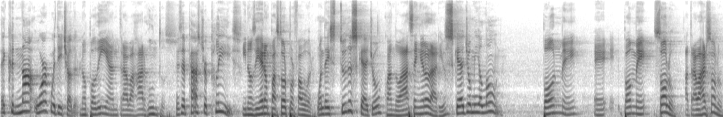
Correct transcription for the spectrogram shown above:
They could not work with each other. No podían trabajar juntos. They said, Pastor, please, Y nos dijeron, pastor, por favor, when they do the schedule, cuando hacen el horario, schedule me alone. ponme, eh, ponme solo, a trabajar solo.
